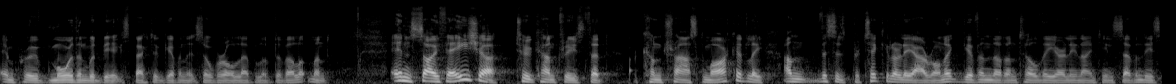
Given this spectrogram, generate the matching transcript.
improved more than would be expected given its overall level of development. In South Asia, two countries that contrast markedly. And this is particularly ironic given that until the early 1970s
